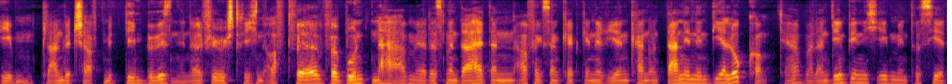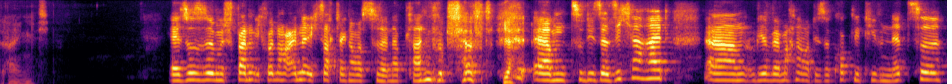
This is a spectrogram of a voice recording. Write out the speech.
eben Planwirtschaft mit dem Bösen in Anführungsstrichen oft ver verbunden haben, ja, dass man da halt dann Aufmerksamkeit generieren kann und dann in den Dialog kommt, ja, weil an dem bin ich eben interessiert eigentlich. Ja, also es ist spannend. Ich wollte noch eine, ich sage gleich noch was zu deiner Planwirtschaft, ja. ähm, zu dieser Sicherheit. Ähm, wir, wir machen auch diese kognitiven Netze,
